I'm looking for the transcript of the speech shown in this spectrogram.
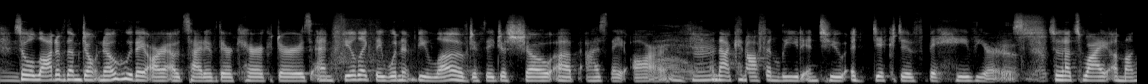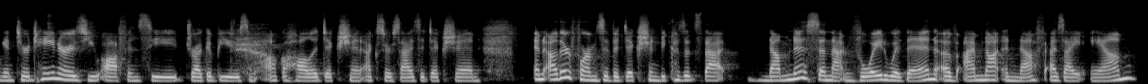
Mm. So a lot of them don't know who they are outside of their characters and feel like they wouldn't be loved if they just show up as they are. Mm-hmm. And that can often lead into addictive behaviors. So that's why among entertainers you often see drug abuse and alcohol addiction, exercise addiction, and other forms of addiction because it's that numbness and that void within of I'm not enough as I am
